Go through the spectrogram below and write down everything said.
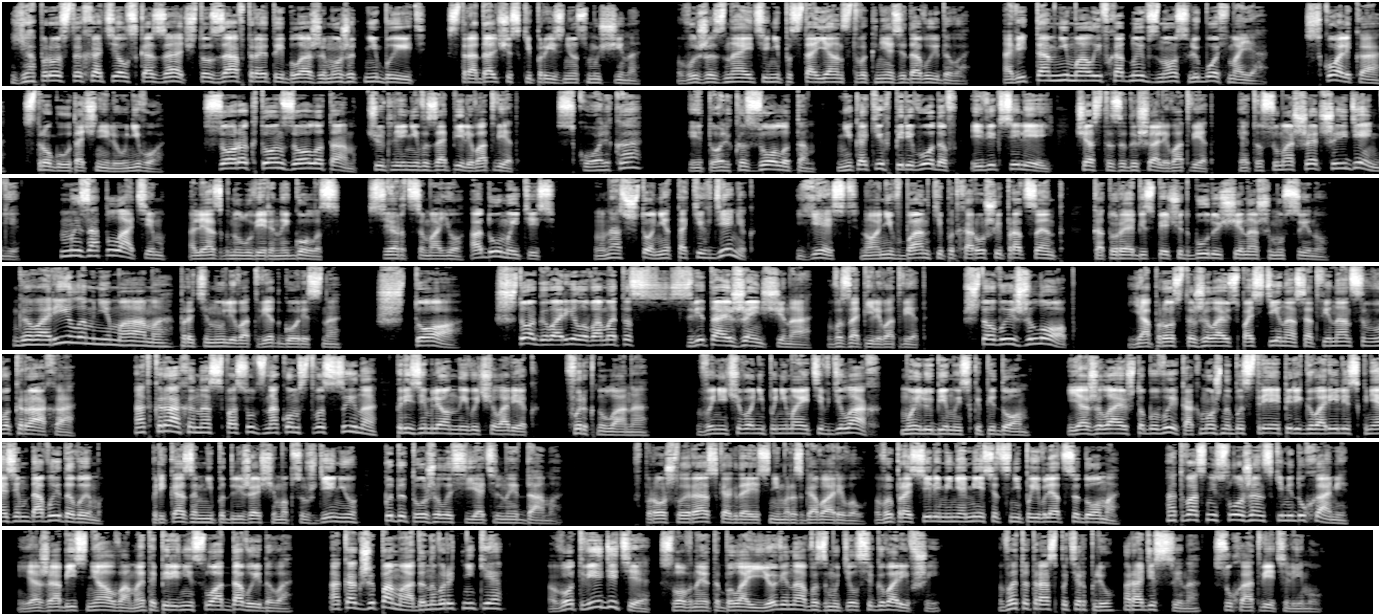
Я просто хотел сказать, что завтра этой блажи может не быть страдальчески произнес мужчина. Вы же знаете непостоянство князя Давыдова. А ведь там немалый входной взнос, любовь моя. Сколько? строго уточнили у него. Сорок тонн золотом, чуть ли не возопили в ответ. Сколько? И только золотом, никаких переводов и векселей, часто задышали в ответ. Это сумасшедшие деньги. Мы заплатим, лязгнул уверенный голос. Сердце мое, одумайтесь, у нас что, нет таких денег? Есть, но они в банке под хороший процент, который обеспечит будущее нашему сыну. Говорила мне мама, протянули в ответ горестно. Что? Что говорила вам эта святая женщина? возопили в ответ. Что вы жлоб? Я просто желаю спасти нас от финансового краха. От краха нас спасут знакомства сына, приземленный вы человек, фыркнула она. Вы ничего не понимаете в делах, мой любимый Скопидом. Я желаю, чтобы вы как можно быстрее переговорили с князем Давыдовым. Приказом, не подлежащим обсуждению, подытожила сиятельная дама. В прошлый раз, когда я с ним разговаривал, вы просили меня месяц не появляться дома. От вас несло женскими духами. Я же объяснял вам, это перенесло от Давыдова. А как же помада на воротнике? «Вот видите», словно это была ее вина, возмутился говоривший. «В этот раз потерплю, ради сына», — сухо ответили ему.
